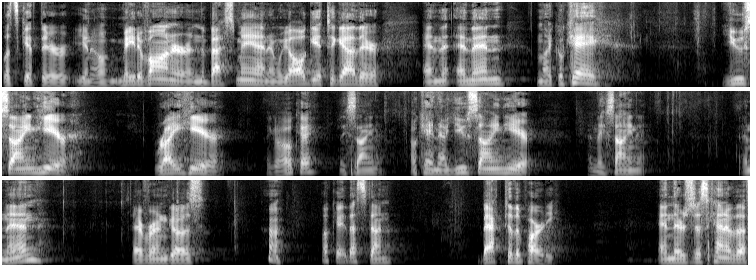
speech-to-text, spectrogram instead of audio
let's get their, you know, maid of honor and the best man. And we all get together. And, and then I'm like, okay, you sign here, right here. They go, okay. They sign it. Okay, now you sign here and they sign it. And then everyone goes, huh, okay, that's done. Back to the party. And there's just kind of a,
